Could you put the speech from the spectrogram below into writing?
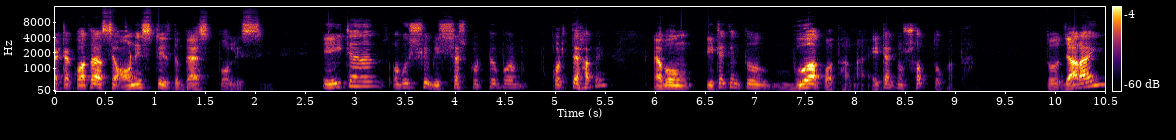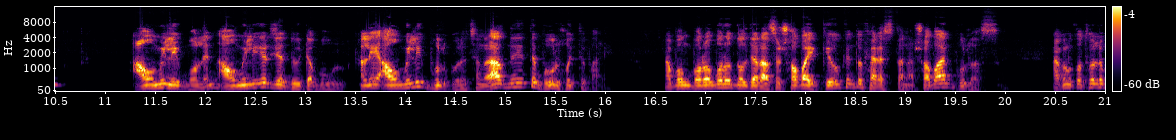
একটা কথা আছে honesty is the best policy এইটা অবশ্যই বিশ্বাস করতে করতে হবে এবং এটা কিন্তু ভুয়া কথা না, এটা কিন্তু সত্য কথা। তো যারাই আওয়ামী লীগ বলেন, আওয়ামী লীগের যে দুইটা ভুল, খালি আওয়ামী লীগ ভুল করেছেন রাজনীতিতে ভুল হইতে পারে। এবং বড় বড় দল যারা আছে, সবাই, কেউ কিন্তু ফেরেস্তা না, সবার ভুল আছে। এখন কথা হলো,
